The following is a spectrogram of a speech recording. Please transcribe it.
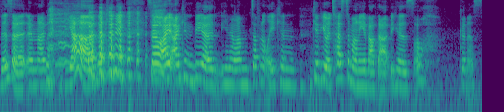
visit, and I've yeah, no kidding. So I, I can be a you know I'm definitely can give you a testimony about that because oh goodness,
